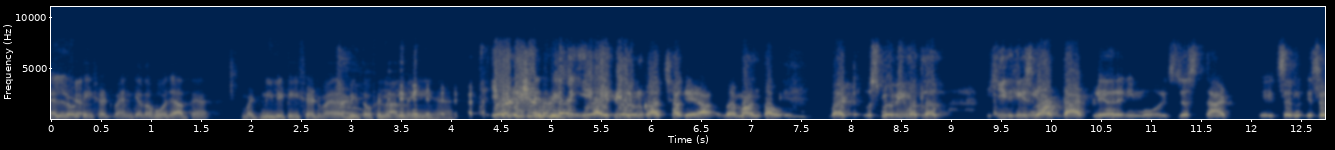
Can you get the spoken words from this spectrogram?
yellow T shirt पहन के तो हो जाते हैं बट नीली टी शर्ट में अभी तो फ़िलहाल नहीं है। येलो टी शर्ट में भी यार ये आईपीएल उनका अच्छा गया मैं मानता हूँ बट उसमें भी मतलब he he's not that player anymore. It's just that it's an it's a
